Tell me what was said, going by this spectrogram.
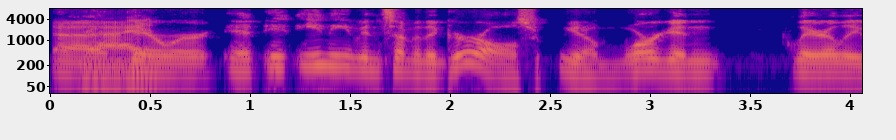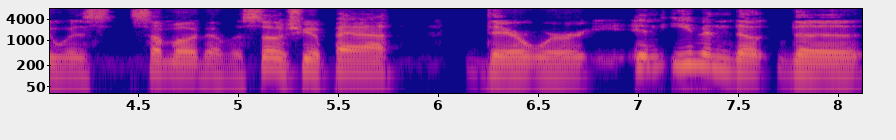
Uh, right. There were, and, and even some of the girls, you know, Morgan clearly was somewhat of a sociopath. There were, and even the the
